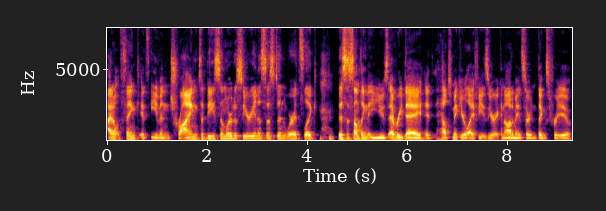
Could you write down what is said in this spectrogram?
i don't think it's even trying to be similar to siri and assistant where it's like this is something that you use every day. It helps make your life easier. It can automate certain things for you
